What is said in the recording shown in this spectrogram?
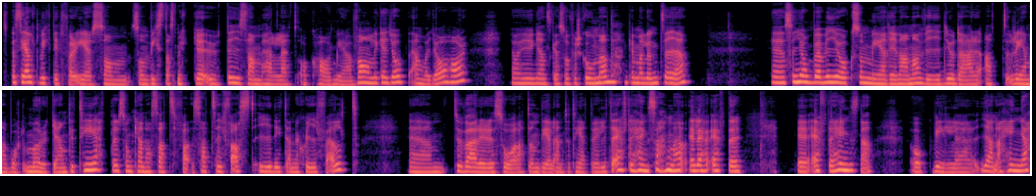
Speciellt viktigt för er som, som vistas mycket ute i samhället och har mera vanliga jobb än vad jag har. Jag är ju ganska så förskonad kan man lugnt säga. Eh, sen jobbar vi ju också med i en annan video där att rena bort mörka entiteter som kan ha satt, satt sig fast i ditt energifält. Ehm, tyvärr är det så att en del entiteter är lite efterhängsamma, eller efter, eh, efterhängsna och vill eh, gärna hänga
